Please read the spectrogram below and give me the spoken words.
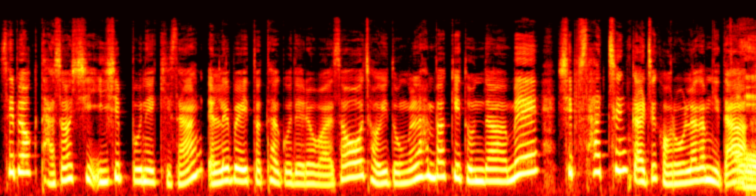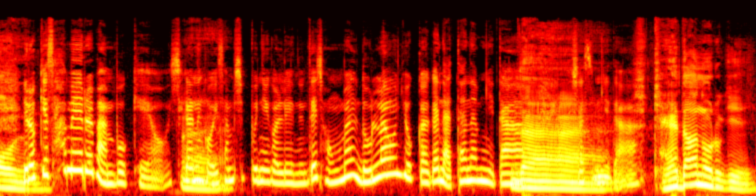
새벽 5시 20분에 기상, 엘리베이터 타고 내려와서 저희 동을 한 바퀴 돈 다음에 14층까지 걸어 올라갑니다. 어휴. 이렇게 3회를 반복해요. 시간은 네. 거의 30분이 걸리는데 정말 놀라운 효과가 나타납니다. 네. 하셨습니다. 계단 오르기.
